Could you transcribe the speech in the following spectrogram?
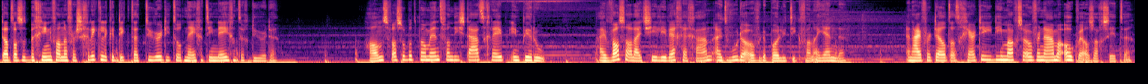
Dat was het begin van een verschrikkelijke dictatuur die tot 1990 duurde. Hans was op het moment van die staatsgreep in Peru. Hij was al uit Chili weggegaan uit woede over de politiek van Allende. En hij vertelt dat Gertie die machtsovername ook wel zag zitten.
